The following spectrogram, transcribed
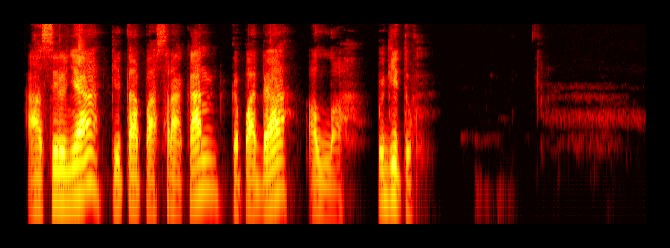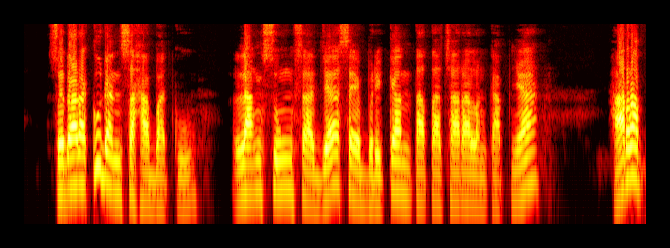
Hasilnya kita pasrahkan kepada Allah. Begitu. Saudaraku dan sahabatku, langsung saja saya berikan tata cara lengkapnya. Harap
